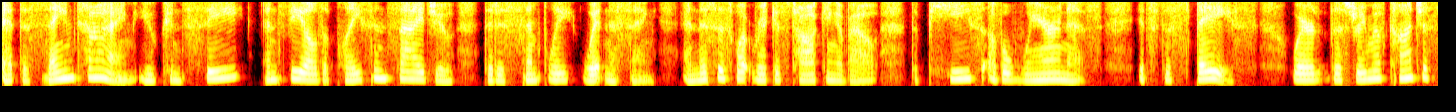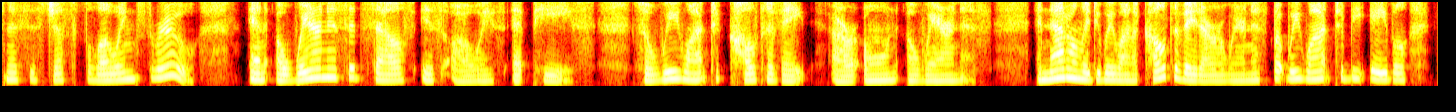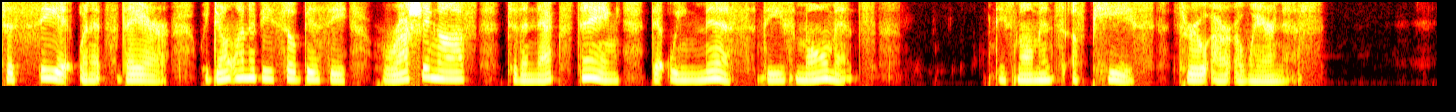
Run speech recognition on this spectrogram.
at the same time, you can see and feel the place inside you that is simply witnessing. And this is what Rick is talking about the peace of awareness. It's the space where the stream of consciousness is just flowing through. And awareness itself is always at peace. So we want to cultivate our own awareness. And not only do we want to cultivate our awareness, but we want to be able to see it when it's there. We don't want to be so busy rushing off to the next thing that we miss these moments, these moments of peace through our awareness.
